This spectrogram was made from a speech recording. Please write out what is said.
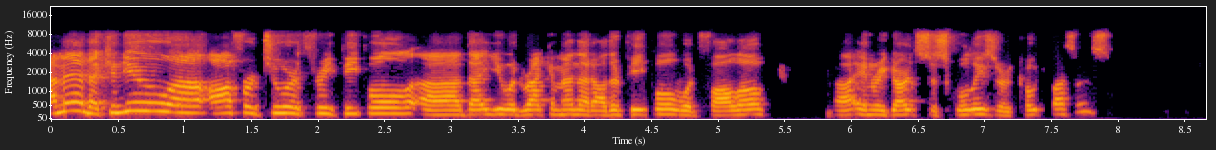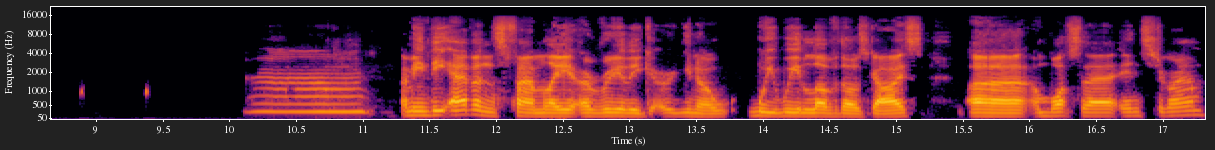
Amanda, can you uh, offer two or three people uh, that you would recommend that other people would follow uh, in regards to skoolies or coach buses? um I mean, the Evans family are really, you know, we we love those guys. Uh, and what's their Instagram?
